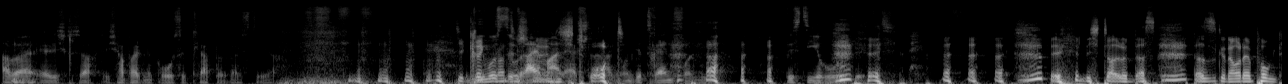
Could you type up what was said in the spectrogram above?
Aber mhm. ehrlich gesagt, ich habe halt eine große Klappe, weißt du ja. die, die musste so dreimal erschlagen tot. und getrennt von mir, bis die Ruhe geht. nee, Finde ich toll. Und das, das ist genau der Punkt.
